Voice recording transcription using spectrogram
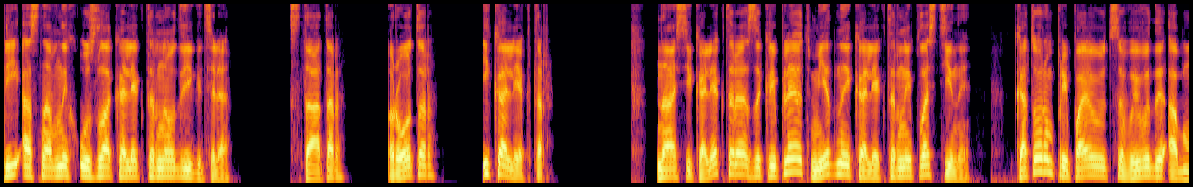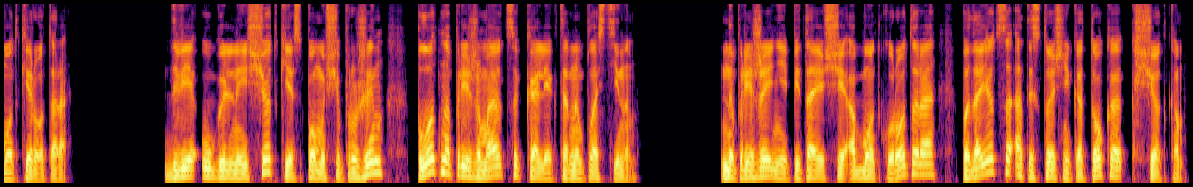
три основных узла коллекторного двигателя — статор, ротор и коллектор. На оси коллектора закрепляют медные коллекторные пластины, к которым припаиваются выводы обмотки ротора. Две угольные щетки с помощью пружин плотно прижимаются к коллекторным пластинам. Напряжение, питающее обмотку ротора, подается от источника тока к щеткам.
